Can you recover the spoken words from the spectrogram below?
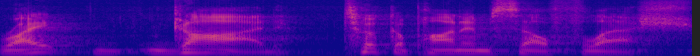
right? God took upon himself flesh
